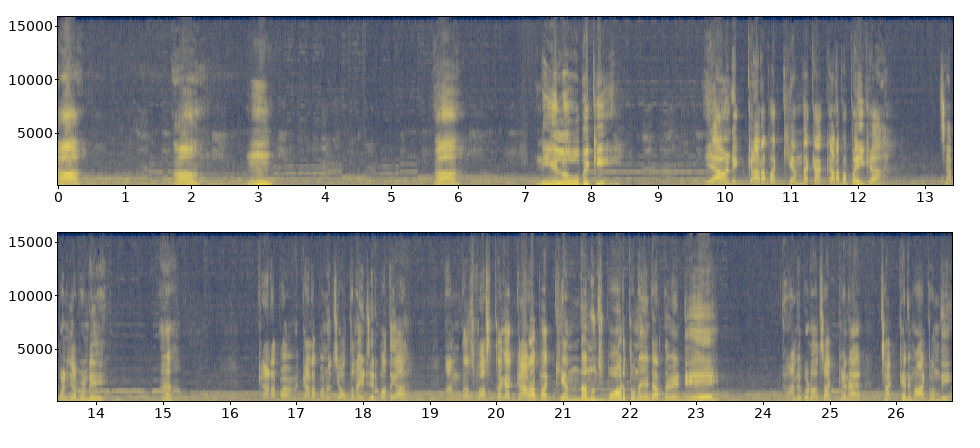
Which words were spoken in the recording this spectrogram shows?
ఆ, ఆ, ఆ, నీళ్ళు ఉబికి ఏమండి? గడప కిందక గడప పైకా? చెప్పండి చెప్పండి. గడప గడప నుంచి వస్తున్నాయి సరిపోద్దిగా. అంత స్పష్టంగా గడప కింద నుంచి పోరుతున్నాయి ఏంటి అర్థం ఏంటి? కూడా చక్కని చక్కని మాట ఉంది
